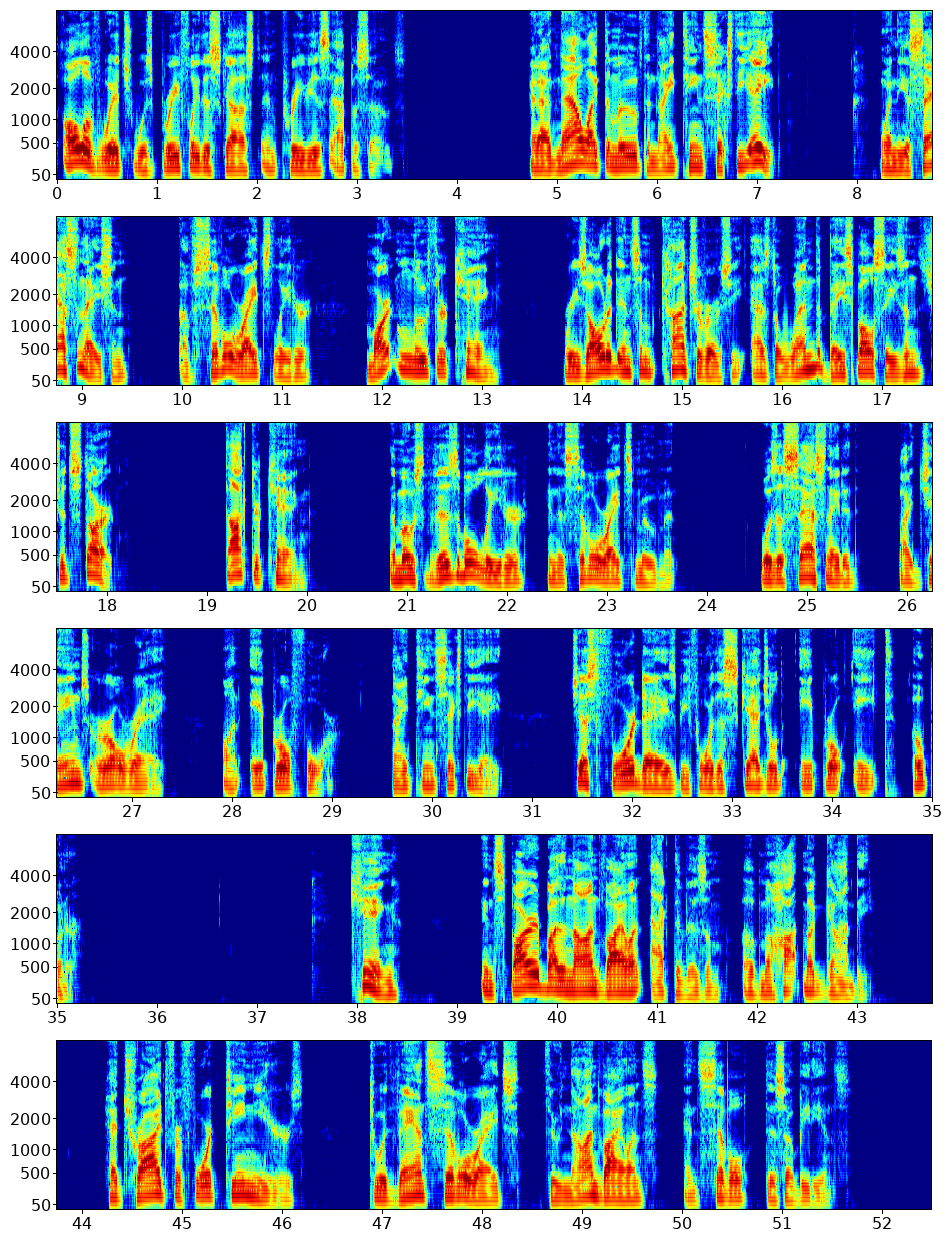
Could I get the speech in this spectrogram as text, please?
all of which was briefly discussed in previous episodes. And I'd now like to move to 1968, when the assassination of civil rights leader Martin Luther King resulted in some controversy as to when the baseball season should start. Dr. King, the most visible leader in the civil rights movement, was assassinated by James Earl Ray on April 4, 1968, just four days before the scheduled April 8 opener. King, inspired by the nonviolent activism of Mahatma Gandhi, had tried for 14 years to advance civil rights through nonviolence and civil disobedience.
